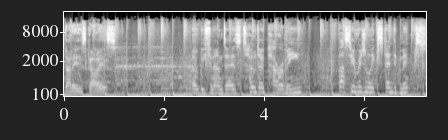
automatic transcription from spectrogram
that is, guys. Obi Fernandez, Todo Para Mi. That's the original extended mix.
